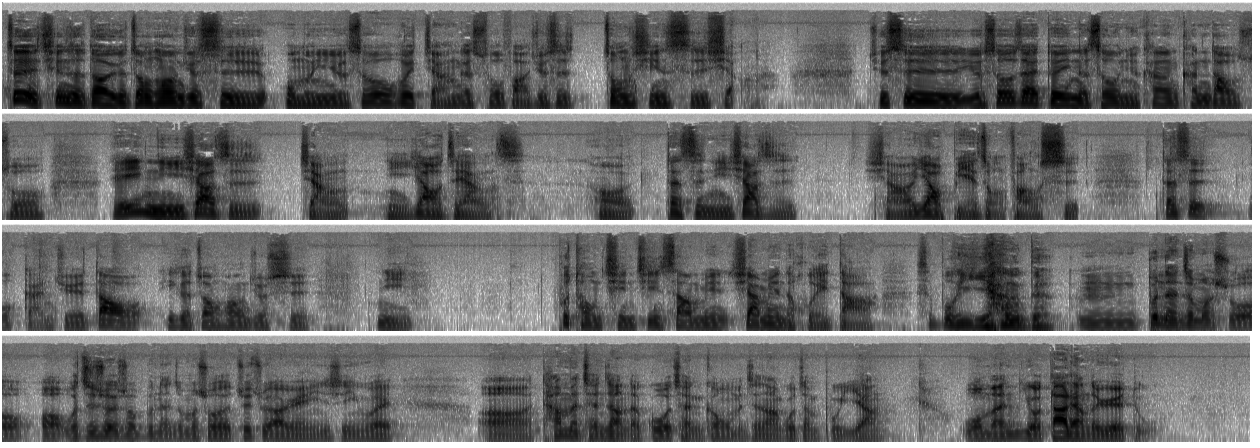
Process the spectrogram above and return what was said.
这也牵扯到一个状况，就是我们有时候会讲一个说法，就是中心思想就是有时候在对应的时候，你看看到说，诶，你一下子讲你要这样子哦，但是你一下子想要要别种方式，但是我感觉到一个状况就是你不同情境上面下面的回答是不一样的。嗯，不能这么说哦。我之所以说不能这么说，最主要原因是因为，呃，他们成长的过程跟我们成长的过程不一样。我们有大量的阅读，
